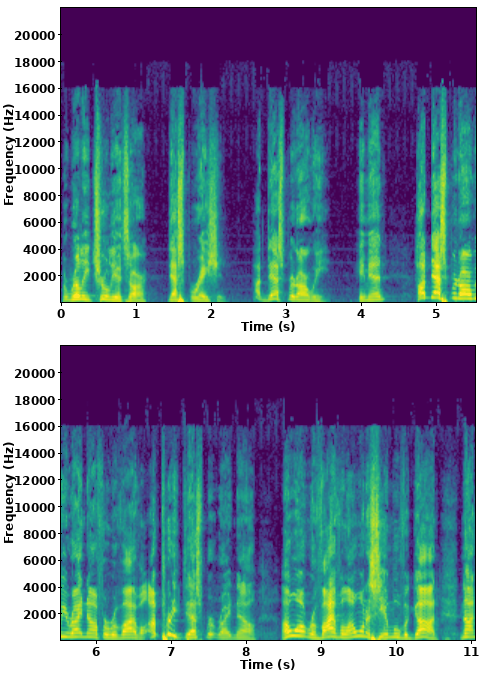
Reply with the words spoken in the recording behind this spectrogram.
but really, truly, it's our desperation. How desperate are we? Amen. How desperate are we right now for revival? I'm pretty desperate right now. I want revival. I want to see a move of God. Not,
